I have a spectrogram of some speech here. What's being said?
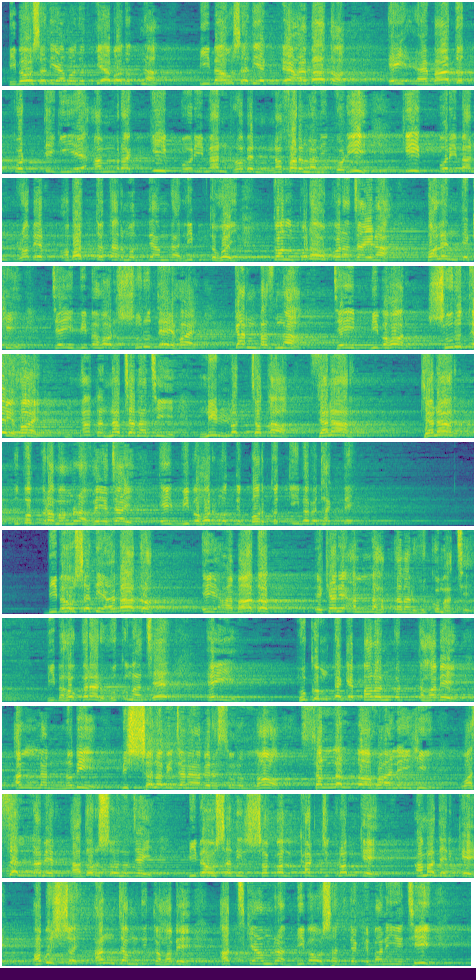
বিবাহ সাদী আবাদত কি আবাদত না? বিবাহ সাদী একটা আবাদত। এই আবাদত করতে গিয়ে আমরা কি পরিমাণ রবের নাফারমানি করি, কি পরিমাণ রবের অবাধ্যতার মধ্যে আমরা লিপ্ত হই, কল্পনাও করা যায় না। বলেন দেখি, যেই বিবাহর শুরুতেই হয় গান বাজনা যেই বিবাহর শুরুতেই হয়, নাচা- নাচানাচি, নির্লজ্জতা, জানার জানার উপক্রম আমরা হয়ে যাই, এই বিবাহর মধ্যে বরকত কীভাবে থাকবে? বিবাহ সাদী আবাদত। এই আবাদত, এখানে আল্লাহ তালার হুকুম আছে। বিবাহ করার হুকুম আছে, এই হুকুমটাকে পালন করতে হবে আল্লাহ নবী বিশ্বনবী জানাবে রসুল্লাহ সাল্লাহ আলিহি ওয়াসাল্লামের আদর্শ অনুযায়ী বিবাহ সাদীর সকল কার্যক্রমকে আমাদেরকে অবশ্যই আঞ্জাম দিতে হবে। আজকে আমরা বিবাহ সাদীটাকে বানিয়েছি,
